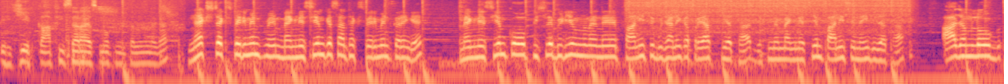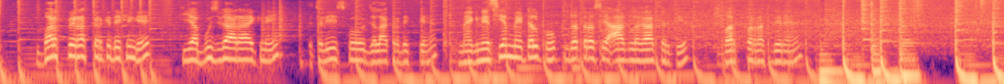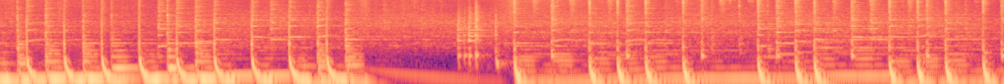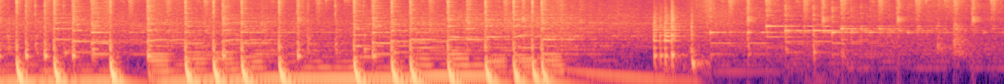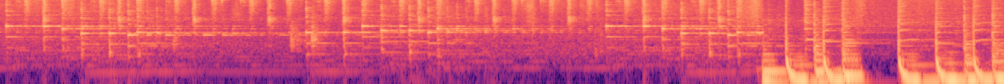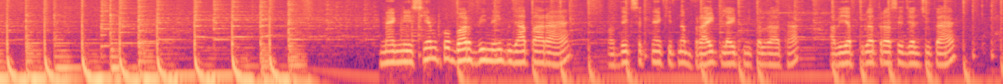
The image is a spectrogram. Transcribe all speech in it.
देखिए काफ़ी सारा स्मोक निकलने लगा। नेक्स्ट एक्सपेरिमेंट में मैग्नीशियम के साथ एक्सपेरिमेंट करेंगे। मैग्नीशियम को पिछले वीडियो में मैंने पानी से बुझाने का प्रयास किया था जिसमें मैग्नीशियम पानी से नहीं बुझा था। आज हम लोग बर्फ़ पे रख करके देखेंगे कि यह बुझ जा रहा है कि नहीं। तो चलिए इसको जला कर देखते हैं। मैग्नीशियम मेटल को पूरा तरह से आग लगा करके बर्फ़ पर रख दे रहे हैं। मैग्नीशियम को बर्फ़ भी नहीं बुझा पा रहा है और देख सकते हैं कितना ब्राइट लाइट निकल रहा था। अब यह पूरा तरह से जल चुका है।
